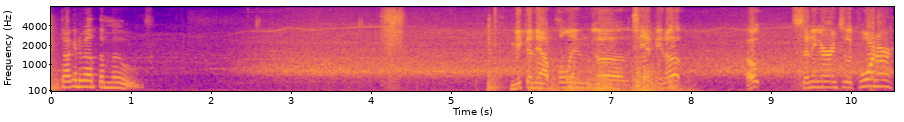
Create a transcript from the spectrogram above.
I'm talking about the moves. Meika now pulling uh, the champion up. Sending her into the corner.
